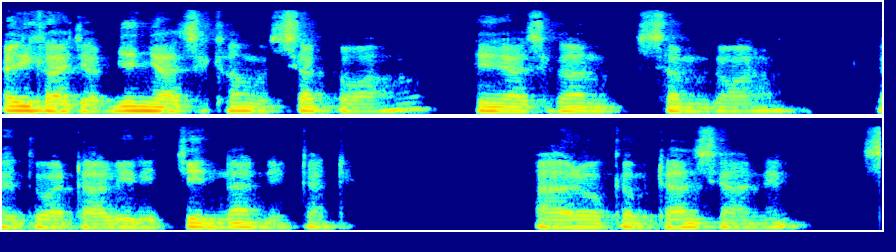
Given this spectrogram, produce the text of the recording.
အဲ့ဒီခါကျပညာစခန်းကိုဆက်သွားပညာစခန်းဆက်မသွားတော့သူကဒါလေးတွေကျင့်တတ်နေတတ်တယ်အဲတော့ကမ္မဋ္ဌာန်းဆရာနဲ့စ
